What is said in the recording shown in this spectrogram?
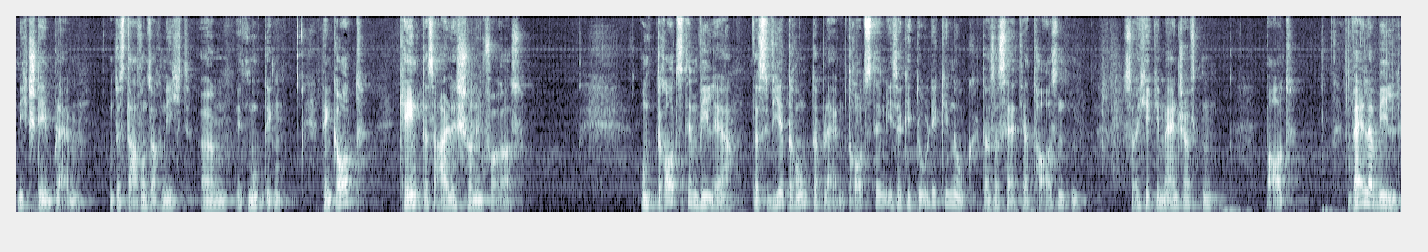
nicht stehen bleiben. Und das darf uns auch nicht ähm, entmutigen. Denn Gott kennt das alles schon im Voraus. Und trotzdem will er, dass wir drunter bleiben. Trotzdem ist er geduldig genug, dass er seit Jahrtausenden solche Gemeinschaften baut. Weil er will,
